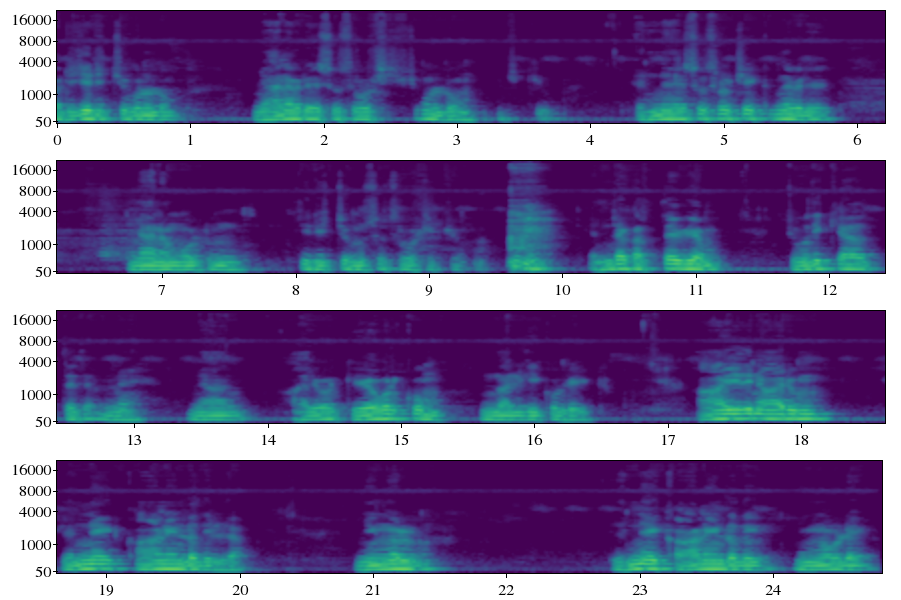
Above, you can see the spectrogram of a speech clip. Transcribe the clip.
പരിചരിച്ചുകൊണ്ടും ഞാൻ അവരെ ശുശ്രൂഷിച്ചുകൊണ്ടും ഇരിക്കും. എന്നെ ശുശ്രൂഷിക്കുന്നവരെ ഞാനങ്ങോട്ടും തിരിച്ചും ശുശ്രൂഷിക്കും. എന്റെ കർത്തവ്യം ചോദിക്കാതെ തന്നെ ഞാൻ അയവർക്കേവർക്കും നൽകിക്കൊണ്ടിരിക്കും. ആയതിനാരും എന്നെ കാണേണ്ടതില്ല. നിങ്ങൾ എന്നെ കാണേണ്ടത് നിങ്ങളുടെ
